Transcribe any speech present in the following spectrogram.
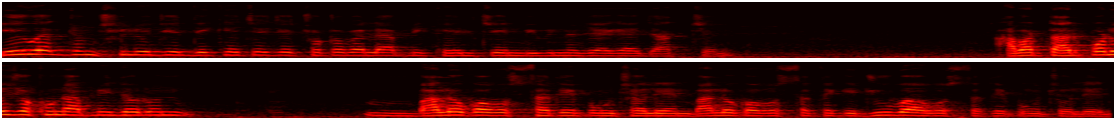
কেউ একজন ছিল যে দেখেছে যে ছোটোবেলায় আপনি খেলছেন, বিভিন্ন জায়গায় যাচ্ছেন। আবার তারপরে যখন আপনি ধরুন বালক অবস্থাতে পৌঁছালেন, বালক অবস্থা থেকে যুবা অবস্থাতে পৌঁছলেন,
